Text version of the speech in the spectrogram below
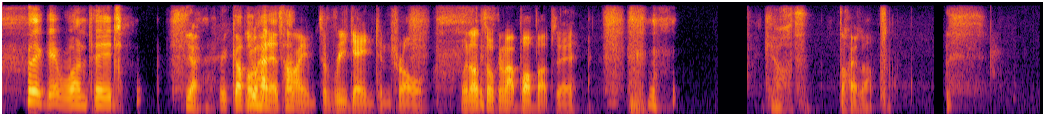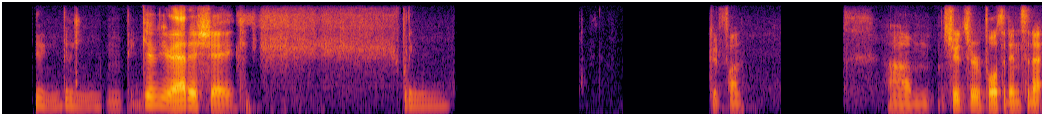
they get one page Yeah. every couple you had minutes. time to regain control. We're not talking about pop-ups here. God, dial up. Give your head a shake. Good fun. Um, students who reported internet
